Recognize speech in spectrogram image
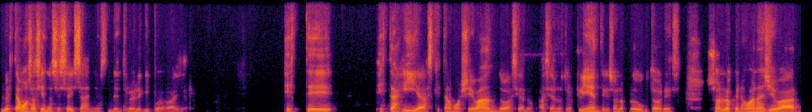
lo estamos haciendo hace seis años dentro del equipo de Bayer. Este, estas guías que estamos llevando hacia, hacia nuestros clientes, que son los productores, son los que nos van a llevar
